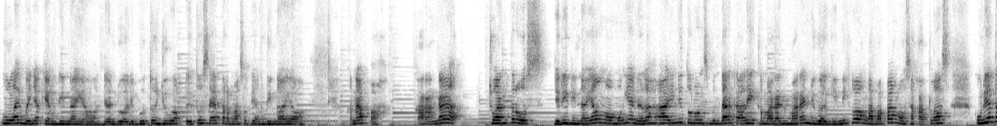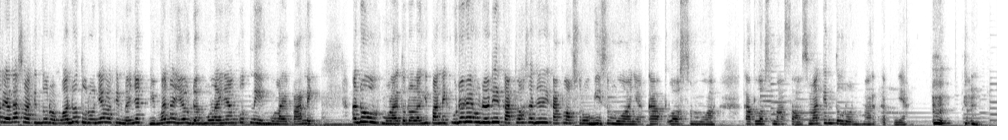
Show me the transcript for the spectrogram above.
mulai banyak yang denial dan 2007 waktu itu saya termasuk yang denial. Kenapa? Karena cuan terus. Jadi denial ngomongnya adalah ah ini turun sebentar kali kemarin-kemarin juga gini kok nggak apa-apa nggak usah cut loss. Kemudian ternyata semakin turun. Waduh turunnya makin banyak gimana ya udah mulai nyangkut nih, mulai panik aduh mulai turun lagi panik udah deh udah deh cut loss aja deh cut loss rugi semuanya cut loss semua cut loss massal semakin turun marketnya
